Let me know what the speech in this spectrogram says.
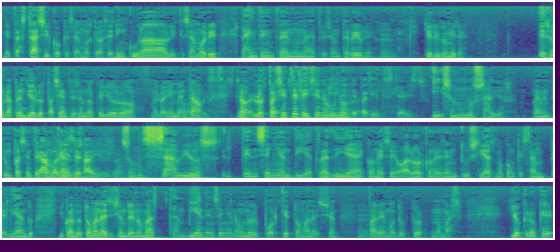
metastásico, que sabemos que va a ser incurable y que se va a morir, la gente entra en una depresión terrible. Yo le digo, mire, eso lo aprendió los pacientes, eso no es que yo lo, me lo haya inventado. pues es que No, usted los pacientes le dicen a uno, de pacientes que ha visto. y son unos sabios. Realmente un paciente Se van con cáncer sabios, ¿no? son sabios, te enseñan día tras día con ese valor, con ese entusiasmo con que están peleando y cuando toman la decisión de no más, también le enseñan a uno el por qué toma la decisión. Mm. Paremos, doctor, no más. Yo creo que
